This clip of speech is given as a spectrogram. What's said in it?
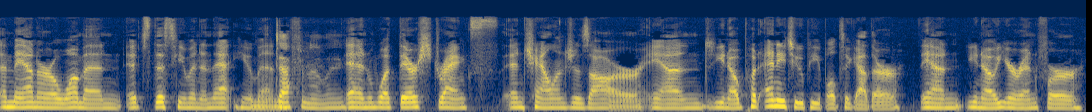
a man or a woman, it's this human and that human. Definitely. And what their strengths and challenges are and, you know, put any two people together and, you know, you're in for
